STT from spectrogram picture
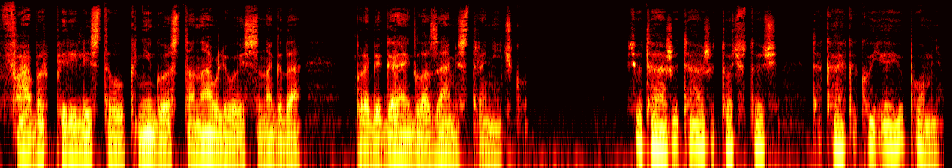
Фабер перелистывал книгу, останавливаясь иногда, пробегая глазами страничку. «Все та же, та же, точь-в-точь, точь, такая, какой я ее помню.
